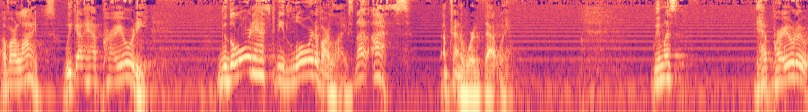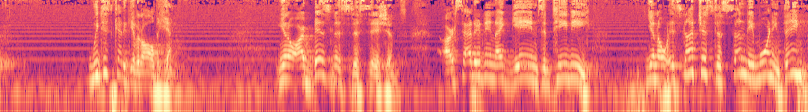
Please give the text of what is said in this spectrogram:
of our lives. We got to have priority. The Lord has to be Lord of our lives, not us. I'm trying to word it that way. We must have priority. We just got to give it all to Him. You know, our business decisions, our Saturday night games and TV, you know, it's not just a Sunday morning thing.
